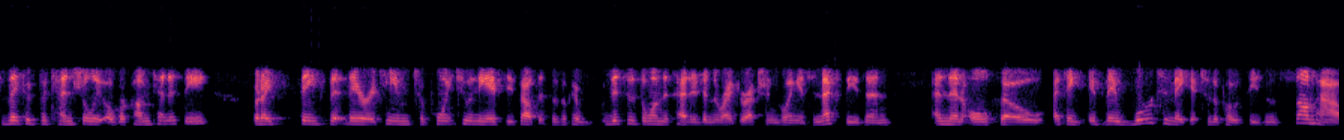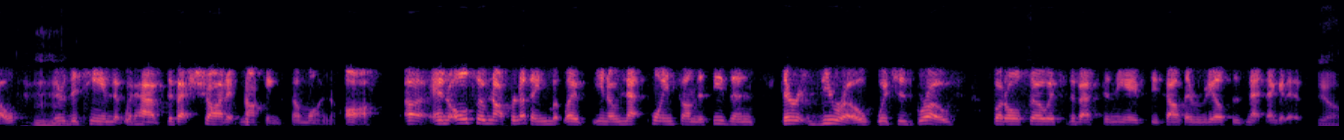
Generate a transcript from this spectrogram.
So they could potentially overcome Tennessee. But I think that they're a team to point to in the AFC South that says, okay, this is the one that's headed in the right direction going into next season. And then also, I think if they were to make it to the postseason somehow, mm-hmm. they're the team that would have the best shot at knocking someone off uh, and also not for nothing, but like you know, net points on the season, they're at zero, which is gross. But also, it's the best in the AFC South. Everybody else is net negative. Yeah.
